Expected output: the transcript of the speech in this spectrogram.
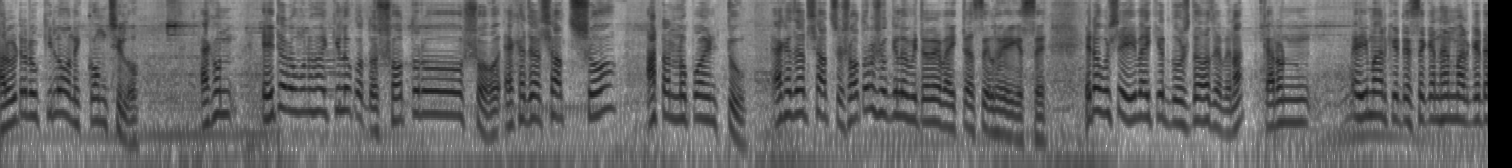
আর ওইটারও কিলো অনেক কম ছিল। এখন এইটারও মনে হয় কিলো কত? সতেরোশো, এক হাজার সাতশো আটান্ন পয়েন্ট টু এক হাজার সাতশো সতেরোশো কিলোমিটারের বাইকটা সেল হয়ে গেছে। এটা অবশ্যই এই বাইকের দোষ দেওয়া যাবে না, কারণ এই মার্কেটে সেকেন্ড হ্যান্ড মার্কেটে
